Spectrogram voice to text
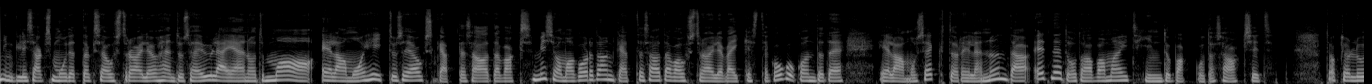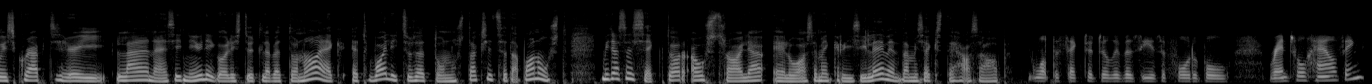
Ning lisaks muudetakse Austraalia ühenduse ülejäänud maa elamuehituse jaoks kättesaadavaks, mis omakorda on kättesaadav Austraalia väikeste kogukondade elamusektorile nõnda, et need odavamaid hindu pakkuda saaksid. doktor Louis Crabtree Lääne-Sydney ülikoolist ütleb, et on aeg, et valitsused tunnustaksid seda panust, mida see sektor Austraalia eluasemekriisi leevendamiseks teha saab. What the sector delivers is affordable rental housing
